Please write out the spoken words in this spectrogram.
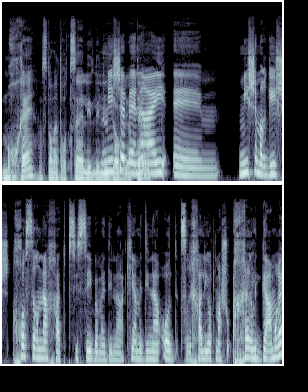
מוחה? זאת אומרת, רוצה לדאוג ליותר? מי שבעיניי, אה, מי שמרגיש חוסר נחת בסיסי במדינה, כי המדינה עוד צריכה להיות משהו אחר לגמרי,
